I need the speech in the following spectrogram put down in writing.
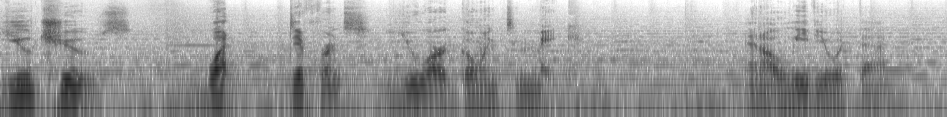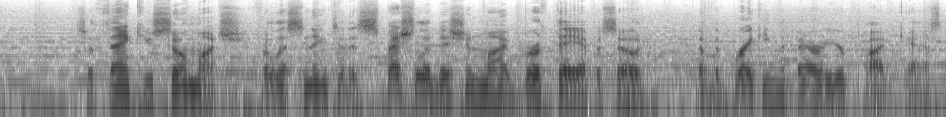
you choose what difference you are going to make. And I'll leave you with that. So thank you so much for listening to this special edition, my birthday episode of the Breaking the Barrier podcast,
